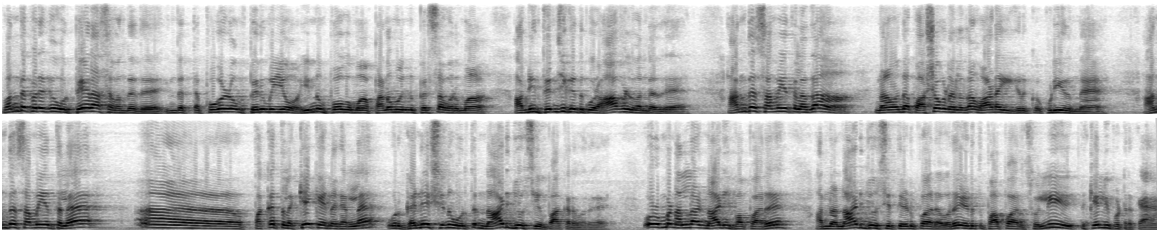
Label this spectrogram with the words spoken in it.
வந்த பிறகு ஒரு பேராசை வந்தது. இந்த த- புகழும் பெருமையும் இன்னும் போகுமா? பணமும் இன்னும் பெருசாக வருமா? அப்படின்னு தெரிஞ்சுக்கிறதுக்கு ஒரு ஆவல் வந்தது. அந்த சமயத்தில் தான் நான் வந்து அப்போ அசோகனில் தான் வாடகைக்கு இருக்க குடியிருந்தேன். அந்த சமயத்தில் பக்கத்தில் கே கே நகரில் ஒரு கணேஷ்னு ஒருத்தர் நாடி ஜோசியம் பார்க்குறவர் ரொம்ப நல்லா நாடி பார்ப்பாரு அந்த நாடி ஜோசியத்தை எடுப்பார் அவர் எடுத்து பார்ப்பாரு சொல்லி கேள்விப்பட்டிருக்கேன்.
